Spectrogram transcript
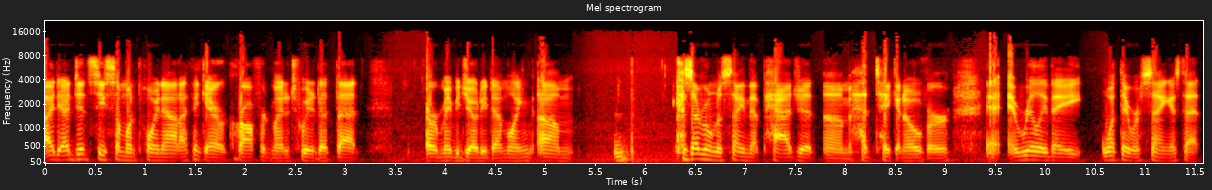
I, I, did see someone point out. I think Eric Crawford might have tweeted at that, or maybe Jody Demling. Um, because everyone was saying that Padgett um, had taken over, and really they what they were saying is that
